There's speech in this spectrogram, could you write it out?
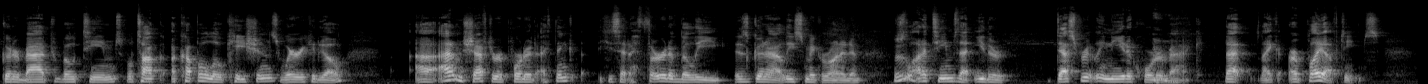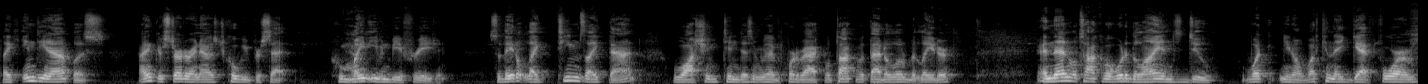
good or bad for both teams. We'll talk a couple locations where he could go. Uh, Adam Schefter reported, I think he said a third of the league is going to at least make a run at him. There's a lot of teams that either desperately need a quarterback that like are playoff teams, like Indianapolis. I think their starter right now is Jacoby Brissett, who might even be a free agent. So they don't like teams like that. Washington doesn't really have a quarterback. We'll talk about that a little bit later. And then we'll talk about what did the Lions do? What you know, what can they get for him?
